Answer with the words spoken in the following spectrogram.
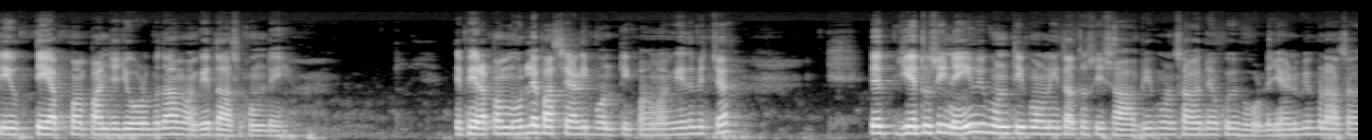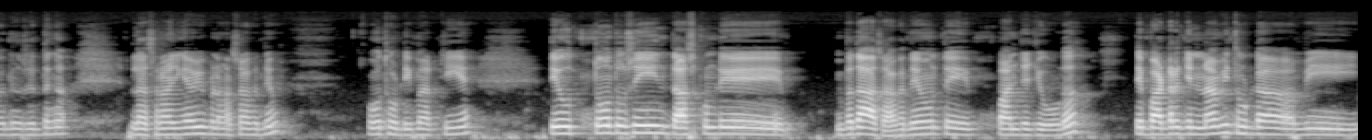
ਤੇ ਉੱਤੇ ਆਪਾਂ ਪੰਜ ਜੋੜ ਵਧਾਵਾਂਗੇ 10 ਕੁੰਡੇ। ਤੇ ਫਿਰ ਆਪਾਂ ਮੂਹਰਲੇ ਪਾਸੇ ਵਾਲੀ ਬੁਣਤੀ ਪਾਵਾਂਗੇ ਇਹਦੇ ਵਿੱਚ। ਅਤੇ ਜੇ ਤੁਸੀਂ ਨਹੀਂ ਵੀ ਬੁਣਤੀ ਪਾਉਣੀ ਤਾਂ ਤੁਸੀਂ ਸਾਫ਼ ਵੀ ਬੁਣ ਸਕਦੇ ਹੋ, ਕੋਈ ਹੋਰ ਡਿਜ਼ਾਇਨ ਵੀ ਬਣਾ ਸਕਦੇ ਹੋ, ਸਿੱਧੀਆਂ ਲਸਰਾਂ ਜਿਹੀਆਂ ਵੀ ਬਣਾ ਸਕਦੇ ਹੋ। ਉਹ ਤੁਹਾਡੀ ਮਰਜ਼ੀ ਹੈ। ਅਤੇ ਉੱਤੋਂ ਤੁਸੀਂ ਦਸ ਕੁੰਡੇ ਵਧਾ ਸਕਦੇ ਹੋ ਅਤੇ ਪੰਜ ਜੋੜ। ਅਤੇ ਬਾਰਡਰ ਜਿੰਨਾ ਵੀ ਤੁਹਾਡਾ ਵੀ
